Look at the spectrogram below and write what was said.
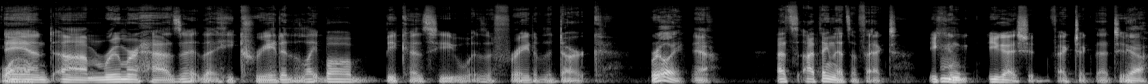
Wow. And um, rumor has it that he created the light bulb because he was afraid of the dark. Really? Yeah, that's. I think that's a fact. You can. You guys should fact check that too. Yeah.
